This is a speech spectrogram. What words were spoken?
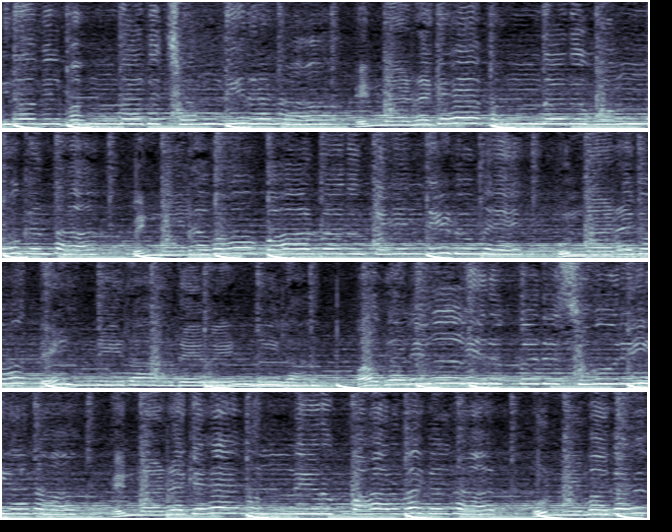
இரவில் வந்தது சந்திரனா என் அழகே வந்தது உன் தேர்ந்திராதே வெண்ணிலா. பகலில் இருப்பது சூரியனா? என் அழகே உன்னிரு பார்வைகள் தான் உன்னை மகள்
